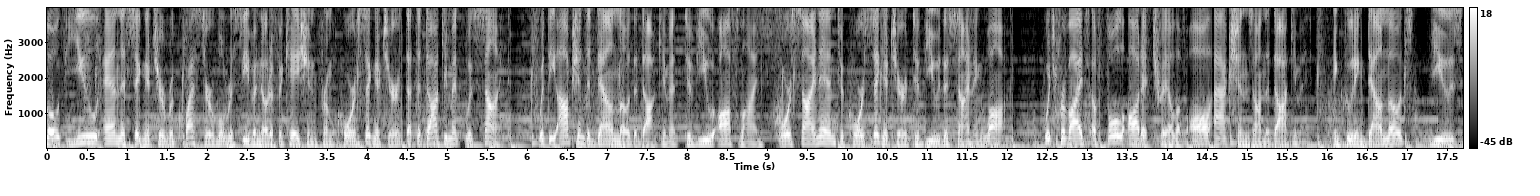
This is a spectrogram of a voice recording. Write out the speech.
both you and the signature requester will receive a notification from Core Signature that the document was signed, with the option to download the document to view offline or sign in to Core Signature to view the signing log, which provides a full audit trail of all actions on the document, including downloads, views,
